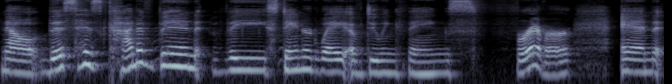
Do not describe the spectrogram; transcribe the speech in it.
Now, this has kind of been the standard way of doing things forever and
